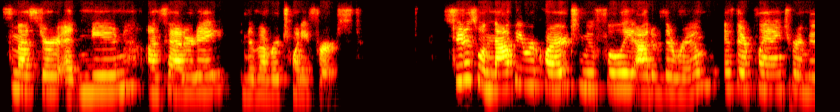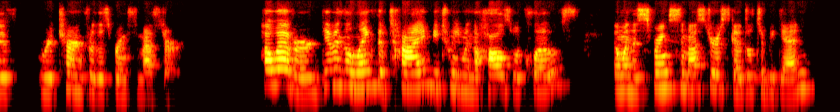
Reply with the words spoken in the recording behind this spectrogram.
semester at noon on Saturday, November 21st. Students will not be required to move fully out of their room if they're planning to remove, return for the spring semester. However, given the length of time between when the halls will close and when the spring semester is scheduled to begin,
